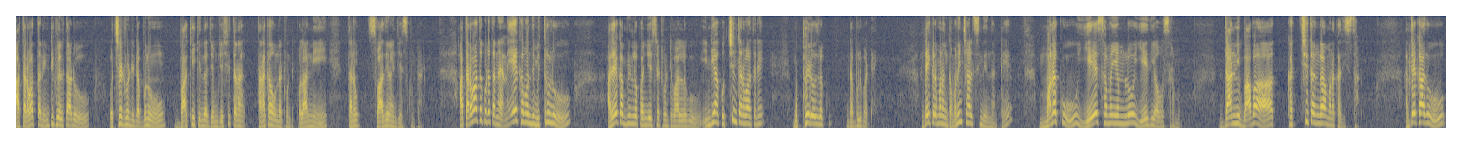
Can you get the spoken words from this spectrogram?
ఆ తర్వాత తన ఇంటికి వెళ్తాడు వచ్చినటువంటి డబ్బును బాకీ కింద జమ చేసి తన తనకా ఉన్నటువంటి పొలాన్ని తను స్వాధీనం చేసుకుంటాడు. ఆ తర్వాత కూడా తన అనేక మంది మిత్రులు అదే కంపెనీలో పనిచేసినటువంటి వాళ్ళకు ఇండియాకు వచ్చిన తర్వాతనే ముప్పై రోజులకు డబ్బులు పడ్డాయి. అంటే ఇక్కడ మనం గమనించాల్సింది ఏంటంటే మనకు ఏ సమయంలో ఏది అవసరమో దాన్ని బాబా ఖచ్చితంగా మనకు అది ఇస్తాడు. అంతేకాదు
